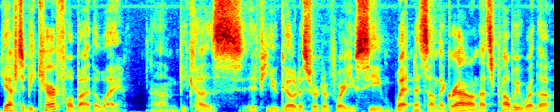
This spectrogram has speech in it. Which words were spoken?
You have to be careful, by the way. Um, because if you go to sort of where you see wetness on the ground, that's probably where the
